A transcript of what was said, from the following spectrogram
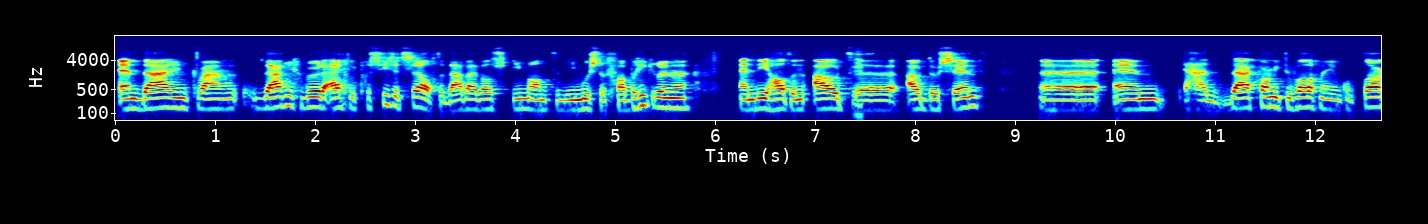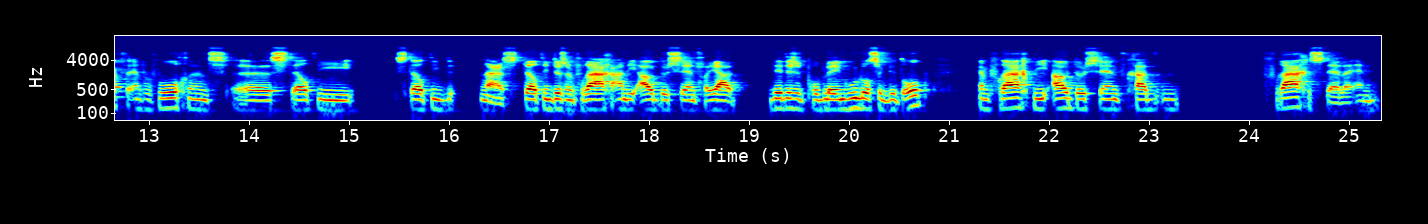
en daarin, kwamen, daarin gebeurde eigenlijk precies hetzelfde. Daarbij was iemand die moest een fabriek runnen en die had een oud, oud docent. En ja, daar kwam hij toevallig mee in contact. En vervolgens stelt hij stelt hij, nou, stelt hij dus een vraag aan die oud-docent van ja, dit is het probleem, hoe los ik dit op? En vraagt die oud-docent, gaat vragen stellen. En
